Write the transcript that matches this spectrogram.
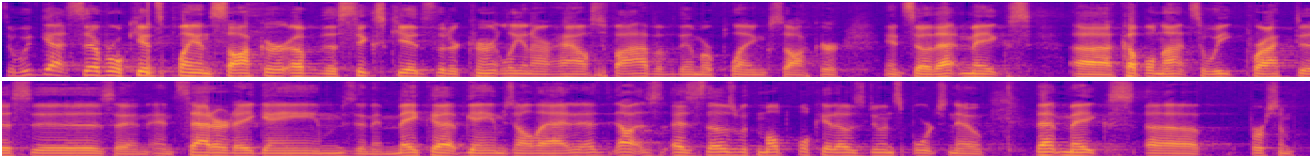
So we've got several kids playing soccer. Of the six kids that are currently in our house, five of them are playing soccer. And so that makes uh, a couple nights a week practices and, and Saturday games and then makeup games and all that. As, as those with multiple kiddos doing sports know, that makes uh, for some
